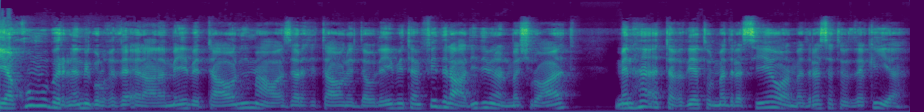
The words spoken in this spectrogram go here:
يقوم برنامج الغذاء العالمي بالتعاون مع وزارة التعاون الدولي بتنفيذ العديد من المشروعات منها التغذية المدرسية والمدرسة الذكية.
